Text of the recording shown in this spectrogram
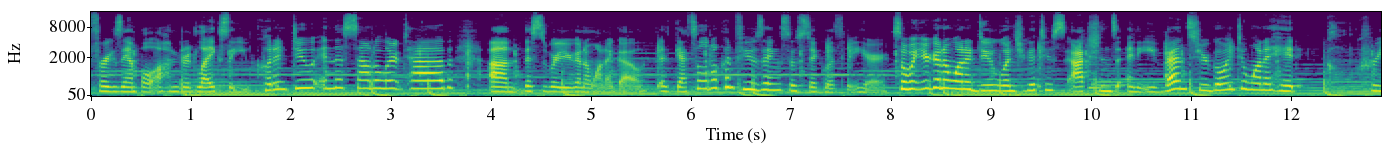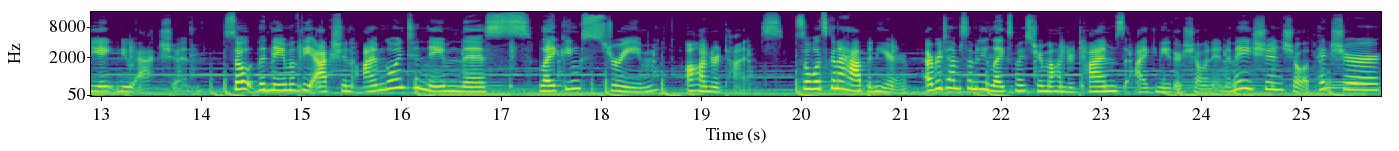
for example, 100 likes that you couldn't do in this sound alert tab, um, this is where you're want to go. It gets a little confusing, so stick with me here. So what you're want to do once you get to actions and events, you're going to want to hit create new action. So the name of the action, I'm going to name this liking stream 100 times. So what's gonna happen here? Every time somebody likes my stream 100 times, I can either show an animation, show a picture,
